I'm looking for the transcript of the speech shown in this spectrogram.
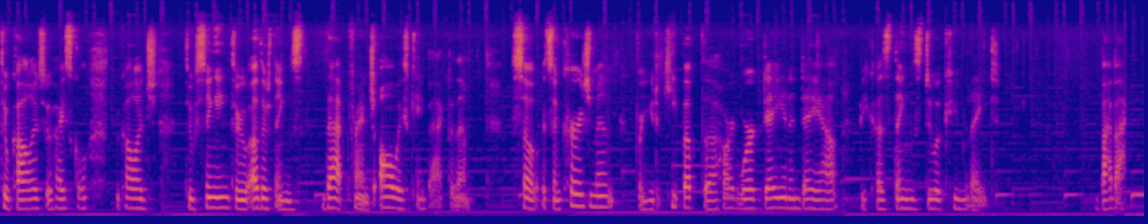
through college, through high school, through college, through singing, through other things. That French always came back to them. So it's encouragement for you to keep up the hard work day in and day out because things do accumulate. Bye bye.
